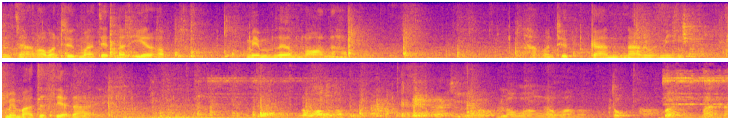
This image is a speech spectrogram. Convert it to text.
นื่องจากเราบันทึกมา 7 นาทีแล้วครับ เมมเริ่มร้อนแล้วครับ หากบันทึกการนานกว่านี้ เมมอาจจะเสียได้ ระวังครับ ระวัง ระวังตกบันบันได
